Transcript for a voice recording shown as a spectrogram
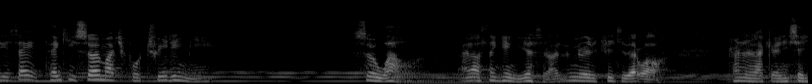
did he say? Thank you so much for treating me so well. And I was thinking, yes, sir, I didn't really treat you that well. Trying to like, and he said,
